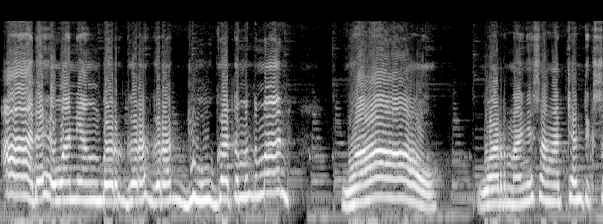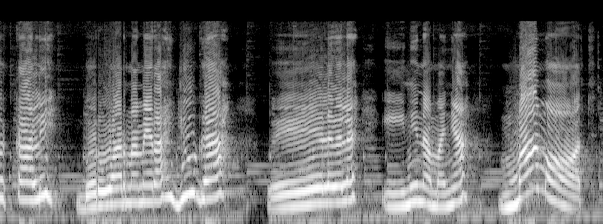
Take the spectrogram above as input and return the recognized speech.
ada hewan yang bergerak-gerak juga teman-teman. Wow, warnanya sangat cantik sekali, berwarna merah juga. Wele wele, ini namanya mamut.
